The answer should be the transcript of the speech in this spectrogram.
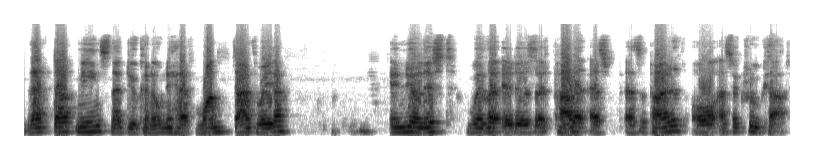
that dot means that you can only have one Darth Vader in your list, whether it is a pilot as, as a pilot or as a crew card.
